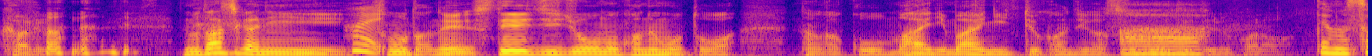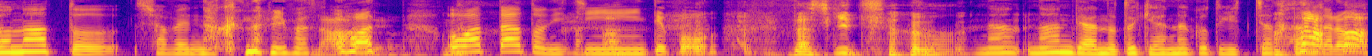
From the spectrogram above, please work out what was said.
かる。そうなんです確かに、はい。そうだね。ステージ上の金本はなんかこう前に前にっていう感じがすごい出てるから。でもその後喋んなくなります。終わなんで？終わった後にチーンってこう。出し切っちゃうう。ななんであの時あんなこと言っちゃったんだろうっ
